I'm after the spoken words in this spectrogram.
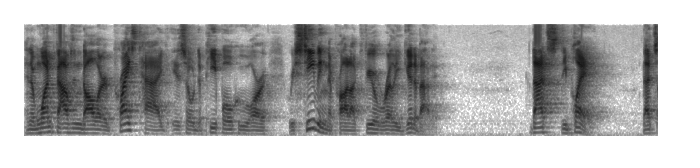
And the $1,000 price tag is so the people who are receiving the product feel really good about it. That's the play. That's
